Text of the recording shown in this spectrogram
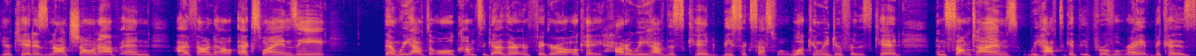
your kid is not showing up and I found out X, Y, and Z, then we have to all come together and figure out, okay, how do we have this kid be successful? What can we do for this kid? And sometimes we have to get the approval, right? Because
